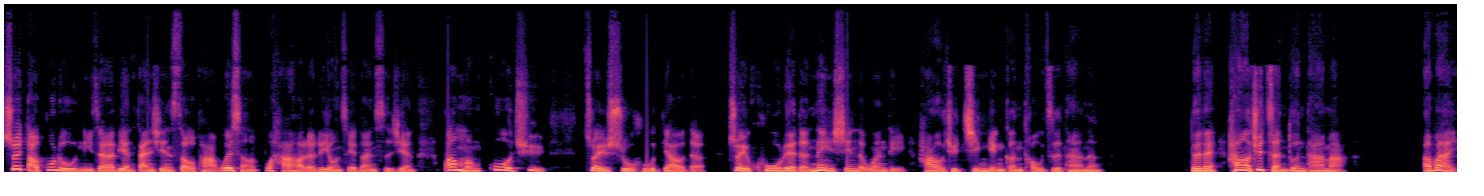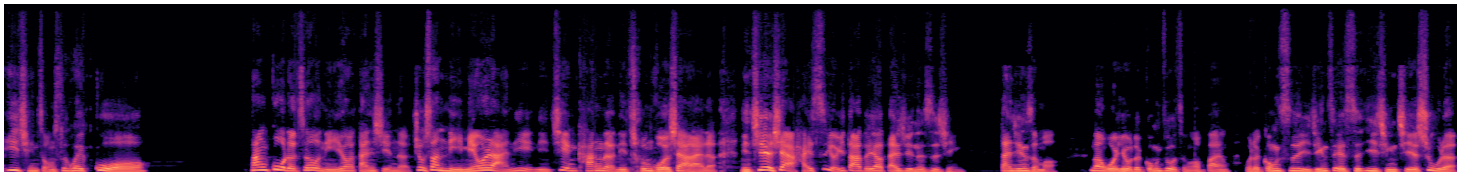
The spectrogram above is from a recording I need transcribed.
所以倒不如你在那边担心受怕，为什么不好好的利用这段时间，把我们过去最疏忽掉的、最忽略的内心的问题，好好去经营跟投资它呢？对不对？好好去整顿它嘛，要不然疫情总是会过哦。当过了之后，你又要担心了。就算你没有染疫，你健康了，你存活下来了，你接下来还是有一大堆要担心的事情。担心什么？那我以后的工作怎么办？我的公司已经这次疫情结束了，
